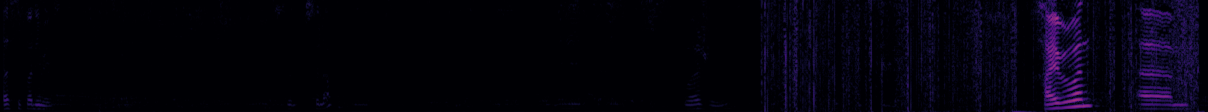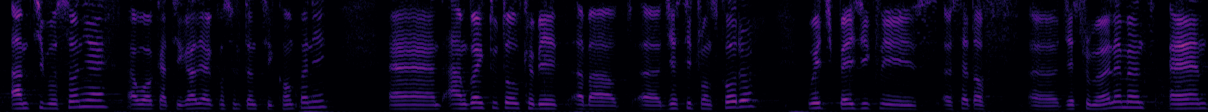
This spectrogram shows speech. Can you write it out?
Là, c'est pas allumé. Ouais, je Hi everyone, um, I'm Thibault Saunier. I work at Igalia Consultancy Company, and I'm going to talk a bit about uh, GST Transcoder, which basically is a set of uh, GStreamer elements and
